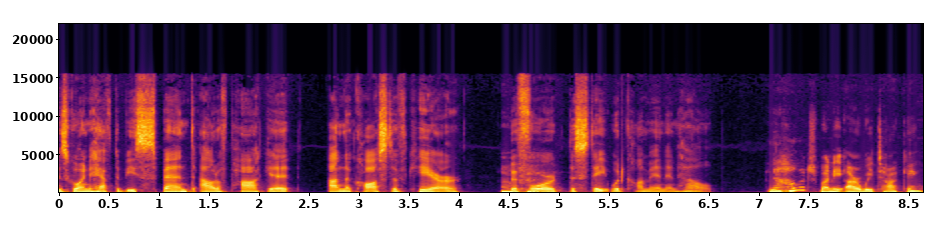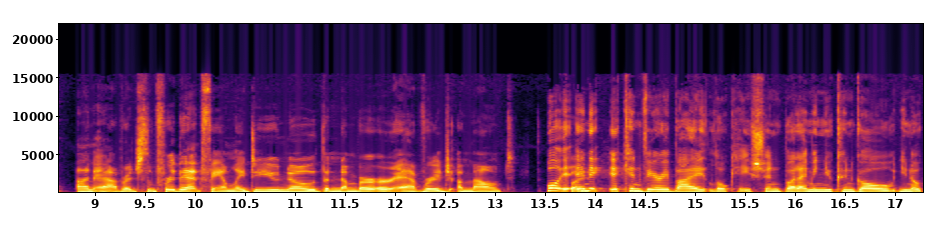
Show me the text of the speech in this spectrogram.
is going to have to be spent out of pocket on the cost of care okay. before the state would come in and help. Now, how much money are we talking on average for that family? Do you know the number or average amount? Well, but, and it, it, can vary by location, but I mean, you can go, you know,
